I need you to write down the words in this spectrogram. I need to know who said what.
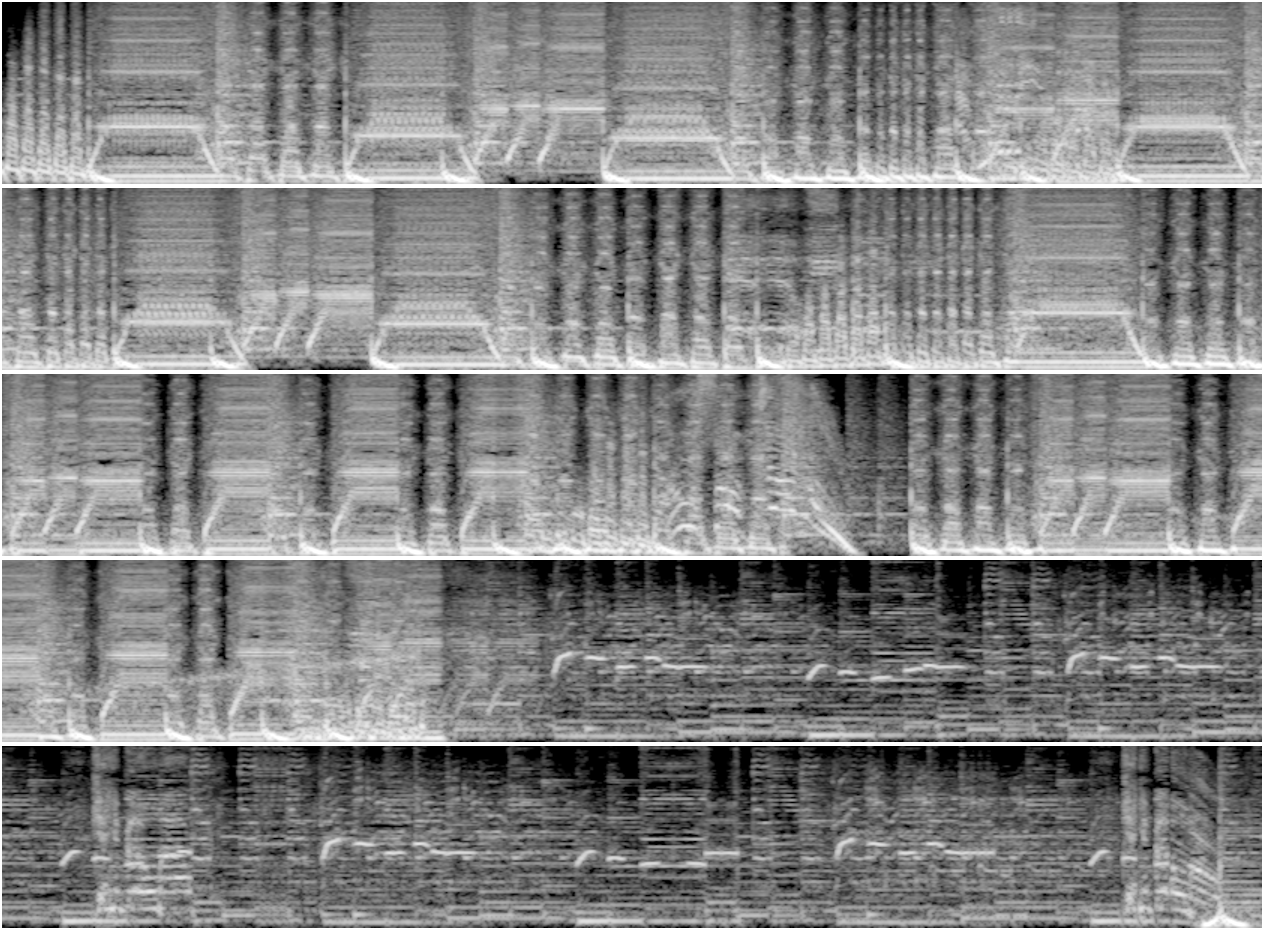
Speaker 1: Yeah! Can you blow my? Can you blow my?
